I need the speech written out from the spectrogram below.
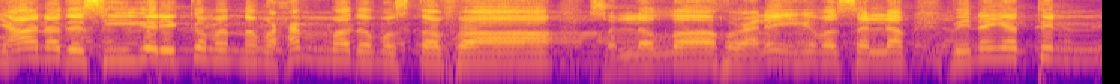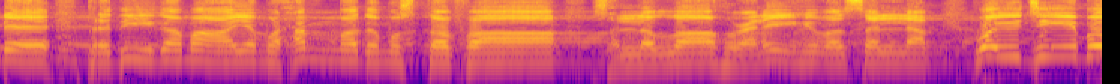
ഞാനത് സ്വീകരിക്കുമെന്ന് മുഹമ്മദ് മുസ്തഫ സല്ലല്ലാഹു അലൈഹി വസല്ലം വിനയത്തിന്റെ പ്രതീകമായ മുഹമ്മദ് മുസ്തഫ സല്ലല്ലാഹു അലൈഹി വസല്ലം. വയുജീബു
